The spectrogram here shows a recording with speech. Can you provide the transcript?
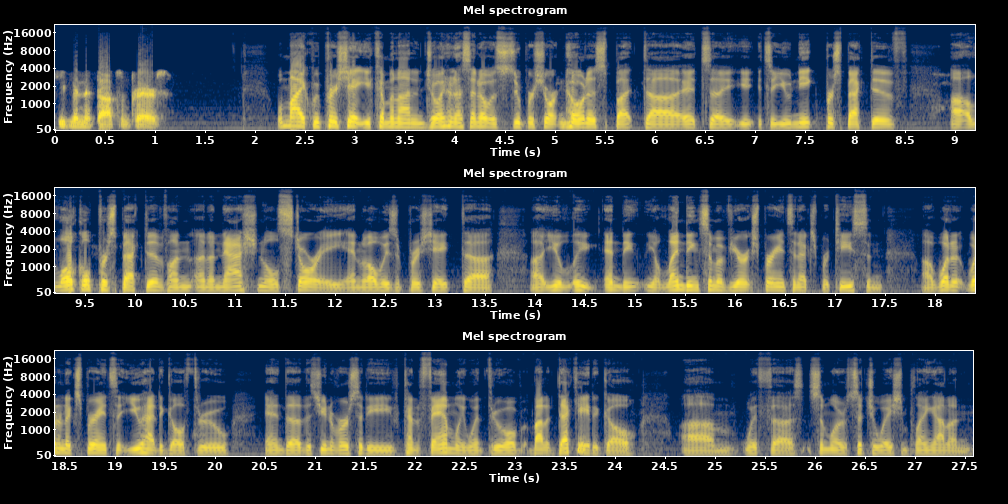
keep them in the thoughts and prayers. Well, Mike, we appreciate you coming on and joining us. I know it was super short notice, but uh, it's a it's a unique perspective, uh, a local perspective on, on a national story, and we always appreciate uh, uh you ending you know lending some of your experience and expertise and uh, what a, what an experience that you had to go through and uh, this university kind of family went through over, about a decade ago um, with a similar situation playing out on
